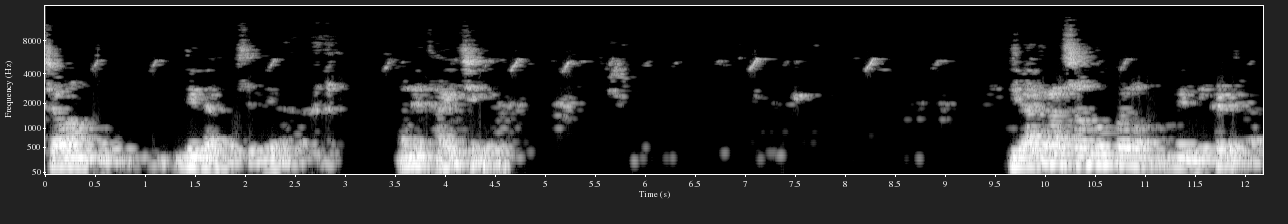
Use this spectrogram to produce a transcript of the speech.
ચવાણું તો દીધા પછી દેવા અને થાય છે યાત્રા સંઘ ઉપર અમે નીકળેલા.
